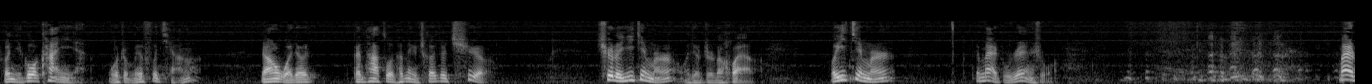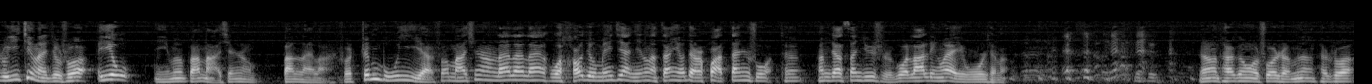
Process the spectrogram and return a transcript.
说你给我看一眼，我准备付钱了。然后我就跟他坐他那个车就去了。去了一进门我就知道坏了。我一进门，这卖主认识我。卖主一进来就说：“哎呦，你们把马先生搬来了，说真不易啊。说马先生来来来，我好久没见您了，咱有点话单说。他他们家三居室给我拉另外一屋去了。然后他跟我说什么呢？他说：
